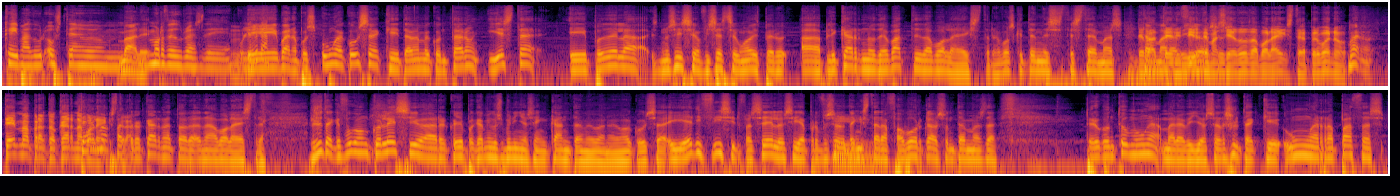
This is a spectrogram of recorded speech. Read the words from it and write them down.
queimaduras, os te, mm, vale. mordeduras de... Mm. Eh, bueno, pois pues, unha cousa que tamén me contaron e esta e podela, non sei se o fixeste unha vez, pero a aplicar no debate da bola extra. Vos que tendes estes temas debate, tan maravillosos. Debate, demasiado da bola extra, pero bueno, bueno tema para tocar na bola extra. Tema para tocar na, na bola extra. Resulta que fui a un colexio a recoller, porque a mí os meniños encantame, bueno, é unha cousa, e é difícil facelo, se si a profesora sí. ten que estar a favor, claro, son temas da... Pero contoume unha maravillosa. Resulta que unhas rapazas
